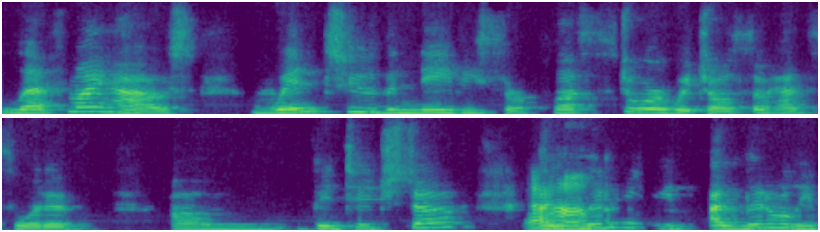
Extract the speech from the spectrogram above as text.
left my house, went to the Navy surplus store, which also had sort of um, vintage stuff. I Uh-huh. literally I literally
